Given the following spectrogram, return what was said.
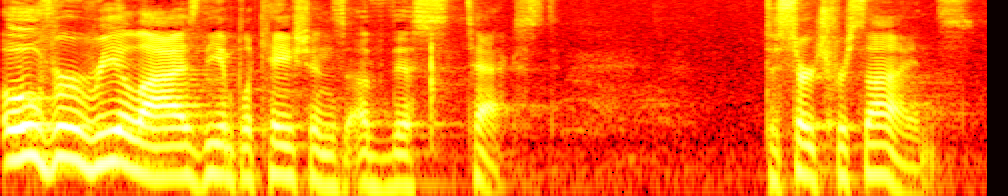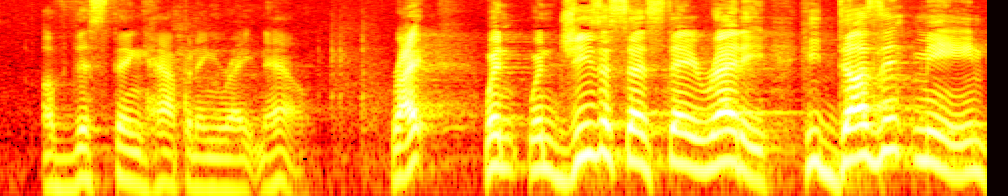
over realize the implications of this text, to search for signs of this thing happening right now, right? When, when Jesus says stay ready, he doesn't mean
